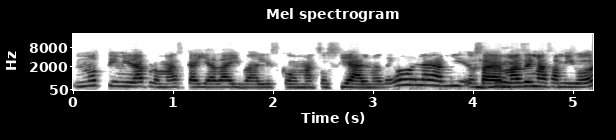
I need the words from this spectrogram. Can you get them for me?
no tímida, pero más callada y Val es como más social, más de hola, amigos, o sea, más de más amigos,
